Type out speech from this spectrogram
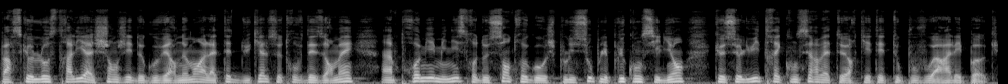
parce que l'Australie a changé de gouvernement à la tête duquel se trouve désormais un premier ministre de centre-gauche plus souple et plus conciliant que celui très conservateur qui était tout pouvoir à l'époque.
